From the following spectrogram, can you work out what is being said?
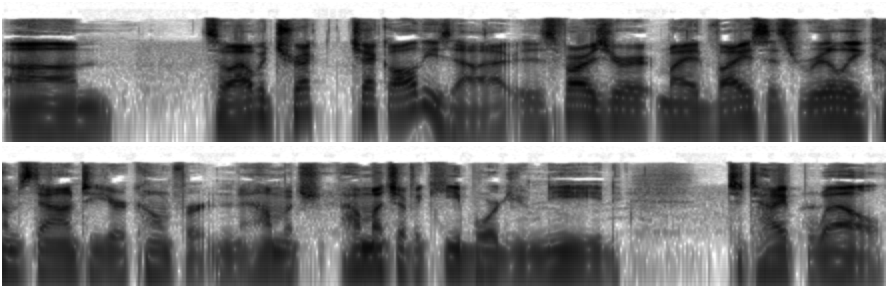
Um, so I would check check all these out. As far as your my advice, it really comes down to your comfort and how much how much of a keyboard you need to type well.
